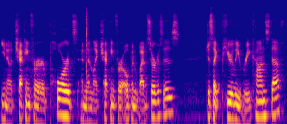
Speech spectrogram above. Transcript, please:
you know checking for ports, and then like checking for open web services, just like purely recon stuff.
